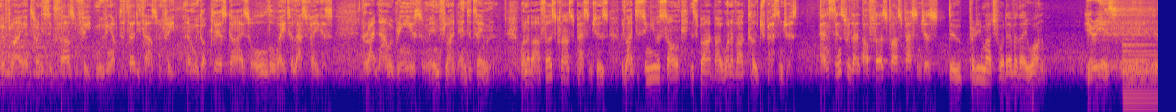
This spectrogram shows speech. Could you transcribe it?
We're flying at 26,000 feet, moving up to 30,000 feet, and we got clear skies all the way to Las Vegas. And right now, we're bringing you some in-flight entertainment. One of our first class passengers would like to sing you a song inspired by one of our coach passengers. And since we let our first class passengers do pretty much whatever they want, here he is.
